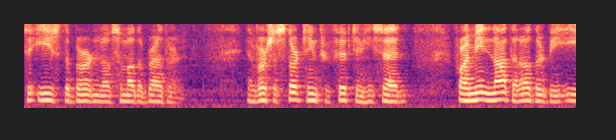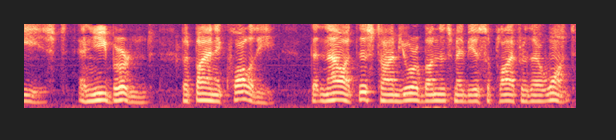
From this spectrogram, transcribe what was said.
to ease the burden of some other brethren. In verses 13 through 15, he said, For I mean not that other be eased, and ye burdened, but by an equality, that now at this time your abundance may be a supply for their want,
